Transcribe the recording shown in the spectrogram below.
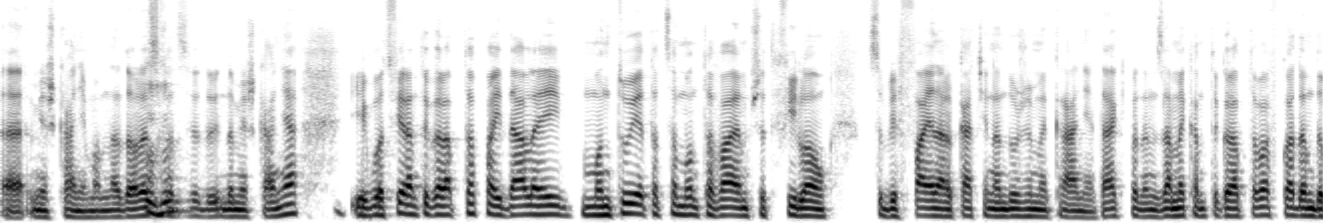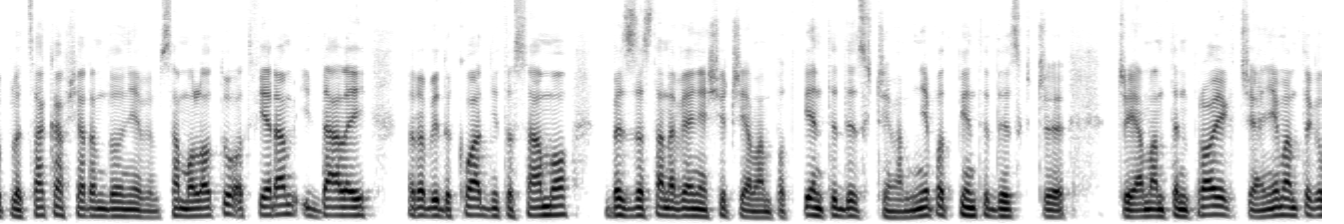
e, mieszkanie mam na dole, mhm. schodzę do, do, mieszkania i jakby otwieram tego laptopa i dalej montuję to, co montowałem przed chwilą sobie w Final Cutie na dużym ekranie, tak? Potem zamykam tego laptopa, wkładam do plecaka, wsiadam do, nie wiem, samolotu, otwieram i dalej robię dokładnie to samo, bez zastanawiania się, czy ja mam podpięty dysk, czy ja mam niepodpięty dysk, czy, czy ja mam ten projekt, czy ja nie mam tego.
